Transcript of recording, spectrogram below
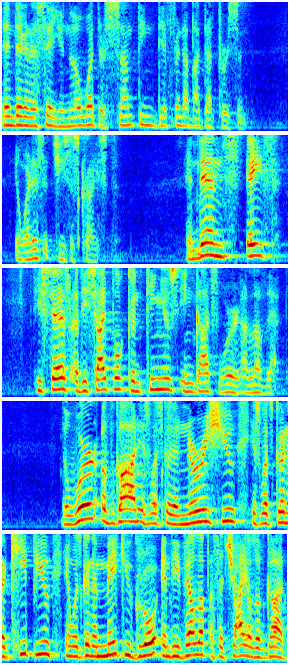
then they're going to say, you know what? There's something different about that person. And what is it? Jesus Christ. And then, eighth, he says, a disciple continues in God's word. I love that. The Word of God is what's going to nourish you, is what's going to keep you, and what's going to make you grow and develop as a child of God.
